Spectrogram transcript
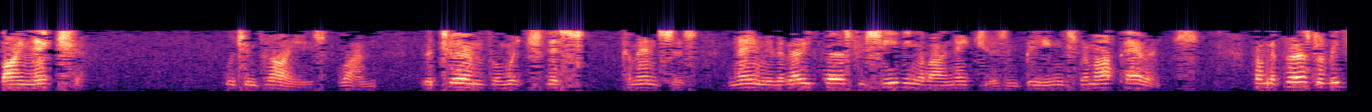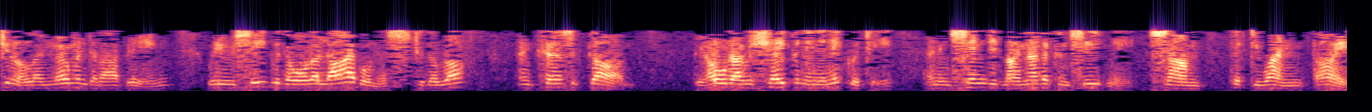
by nature, which implies, 1. The term from which this commences, namely the very first receiving of our natures and beings from our parents. From the first original and moment of our being, we receive with all a liableness to the wrath and curse of God. Behold, I was shapen in iniquity, and in sin did my mother conceive me. Psalm 51, 5.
